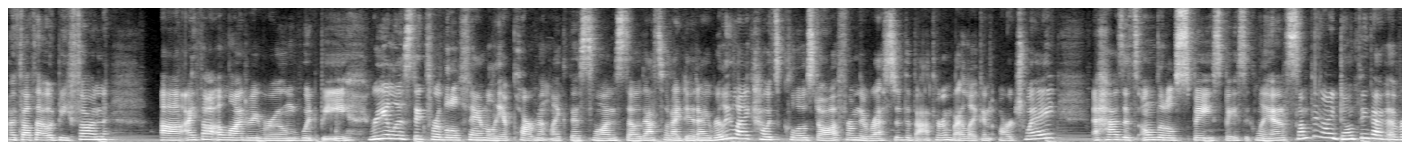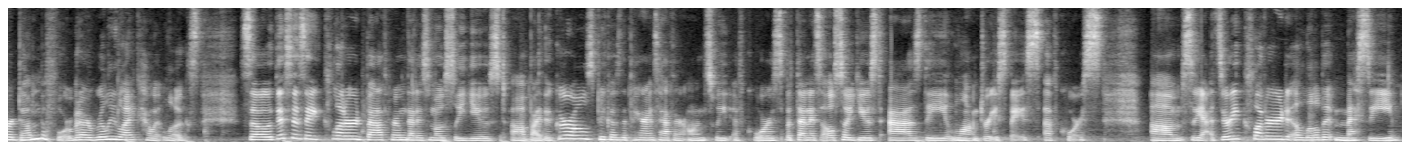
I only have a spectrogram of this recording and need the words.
I thought that would be fun. Uh, I thought a laundry room would be realistic for a little family apartment like this one, so that's what I did. I really like how it's closed off from the rest of the bathroom by like an archway. It has its own little space basically, and something I don't think I've ever done before, but I really like how it looks. So this is a cluttered bathroom that is mostly used uh, by the girls because the parents have their ensuite, of course, but then it's also used as the laundry space, of course. Um, so yeah, it's very cluttered, a little bit messy.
